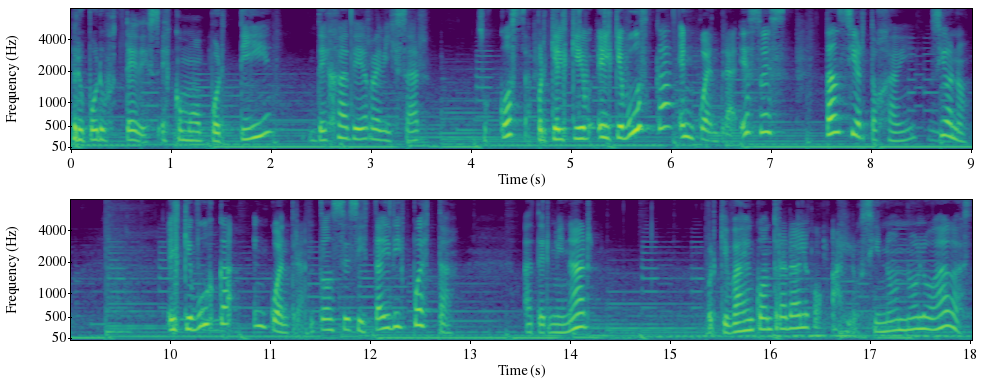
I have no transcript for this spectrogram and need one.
pero por ustedes, es como por ti, deja de revisar sus cosas, porque el que, el que busca, encuentra. Eso es tan cierto, Javi, ¿sí o no? El que busca, encuentra. Entonces, si estáis dispuesta a terminar, porque vas a encontrar algo, hazlo, si no, no lo hagas.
